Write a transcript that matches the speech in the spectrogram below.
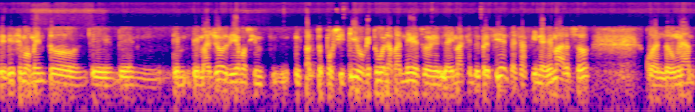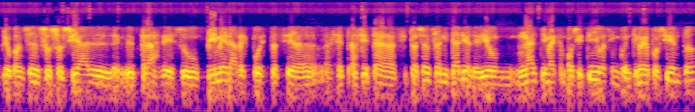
desde ese momento de, mayor, digamos, impacto positivo que tuvo la pandemia sobre la imagen del presidente, allá a fines de marzo, cuando un amplio consenso social detrás de su primera respuesta hacia, hacia, esta situación sanitaria le dio una alta imagen positiva, 59%,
